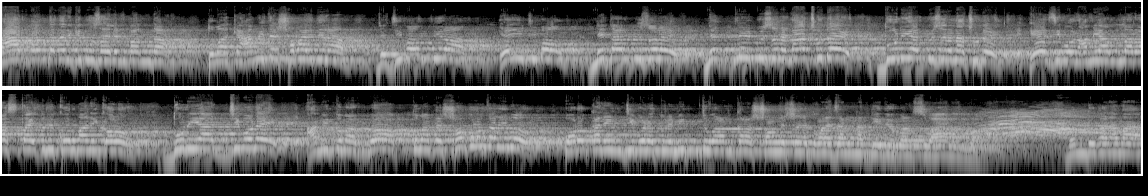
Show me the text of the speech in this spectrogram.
তার বান্দাদেরকে বুঝাইলেন, বান্দা, তোমাকে আমি যে সময় দিলাম, যে জীবন দিলাম, এই জীবন নেতার পিছনে, নেত্রীর পিছনে না ছুটে, দুনিয়ার পিছনে না ছুটে এই জীবন আমি আল্লাহ রাস্তায় তুমি কোরবানি করো। দুনিয়ার জীবনে আমি তোমার রব, তোমাকে সফলতা দিব। পরকালীন জীবনে তুমি মৃত্যুবরণ করার সঙ্গে সঙ্গে তোমার জান্নাত দিয়ে দেবো সুহান বন্ধুগণ আমার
